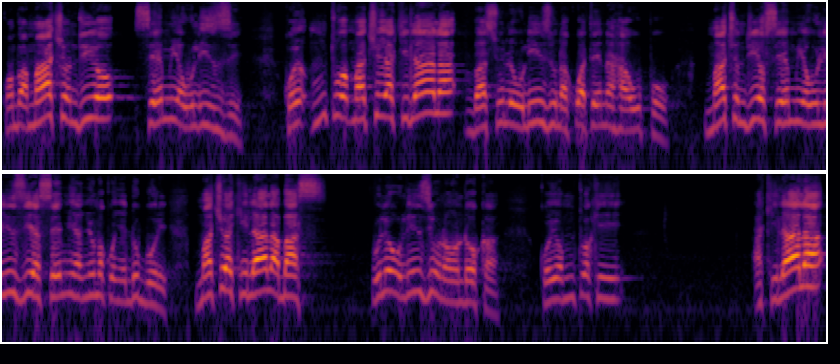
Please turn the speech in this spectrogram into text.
kwamba macho ndiyo sehemu ya ulinzi. Kwa hiyo mtu macho yakilala basi ule ulinzi unakuwa tena haupo. Macho ndiyo sehemu ya ulinzi ya sehemu ya nyuma kwenye duburi. Macho yakilala basi ule ulinzi unaondoka. Kwa hiyo mtu aki, akilala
